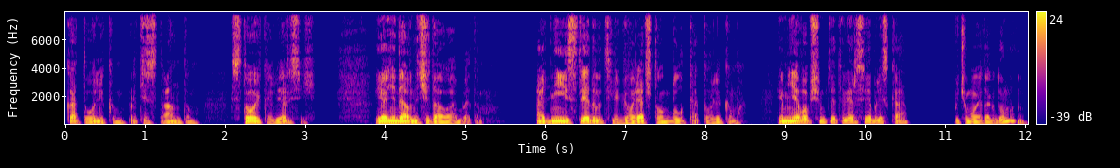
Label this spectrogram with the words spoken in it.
католиком, протестантом. Столько версий. Я недавно читала об этом. Одни исследователи говорят, что он был католиком. И мне, в общем-то, эта версия близка. Почему я так думаю?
